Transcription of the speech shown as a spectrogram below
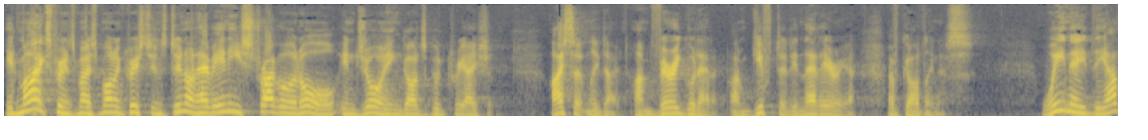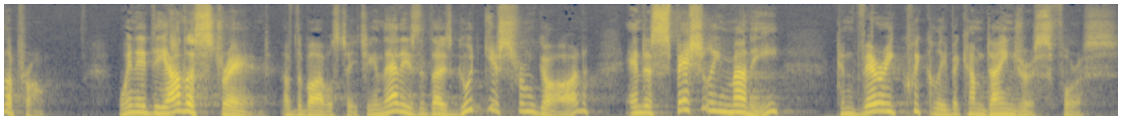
In my experience, most modern Christians do not have any struggle at all enjoying God's good creation. I certainly don't. I'm very good at it. I'm gifted in that area of godliness. We need the other prong. We need the other strand of the Bible's teaching, and that is that those good gifts from God, and especially money, can very quickly become dangerous for us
